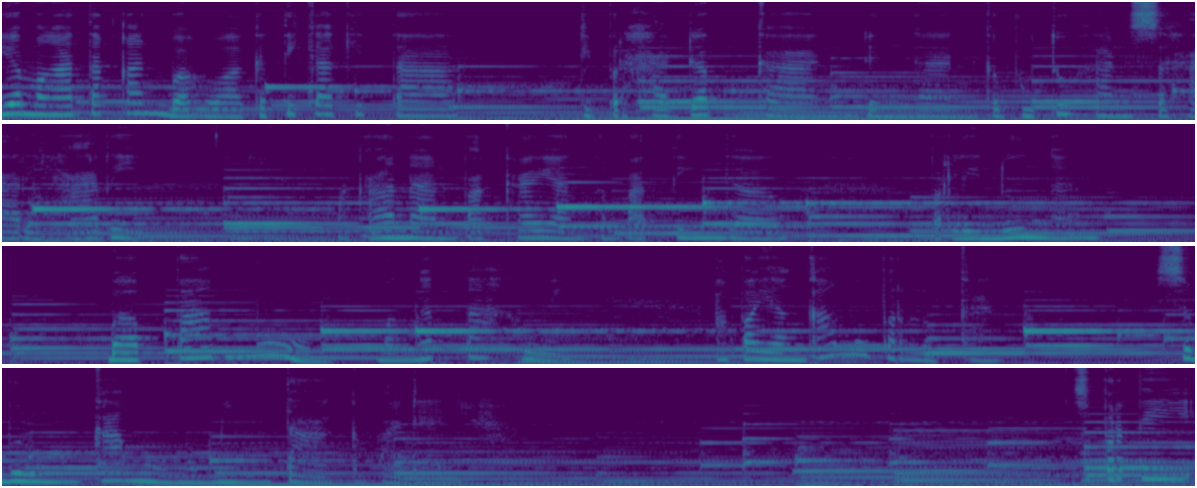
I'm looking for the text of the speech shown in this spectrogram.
Dia mengatakan bahwa ketika kita diperhadapkan dengan kebutuhan sehari-hari, makanan, pakaian, tempat tinggal, perlindungan. Bapamu mengetahui apa yang kamu perlukan sebelum kamu meminta kepadanya. Seperti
